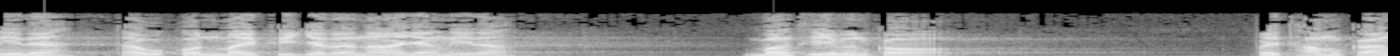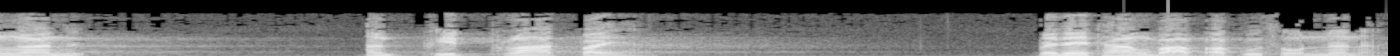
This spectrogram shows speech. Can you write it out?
นี่นะ ถ้าบุคคลไม่พิจารณาอย่างนี้นะบางทีมันก็ ไปทำการงานอันผิดพลาดไป ไปในทางบาปอากุศลนั่นน่ะ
